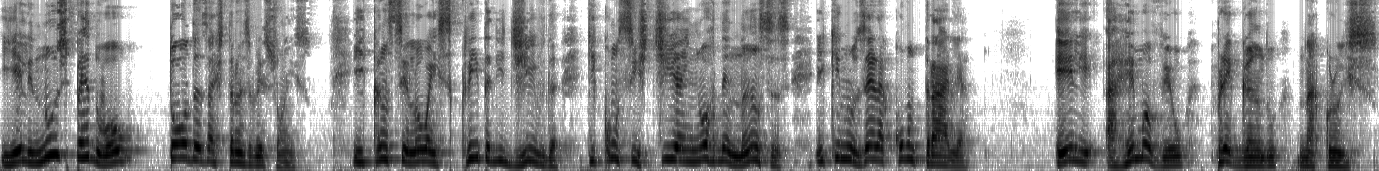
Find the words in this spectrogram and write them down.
e ele nos perdoou todas as transgressões e cancelou a escrita de dívida que consistia em ordenanças e que nos era contrária. Ele a removeu pregando na cruz.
